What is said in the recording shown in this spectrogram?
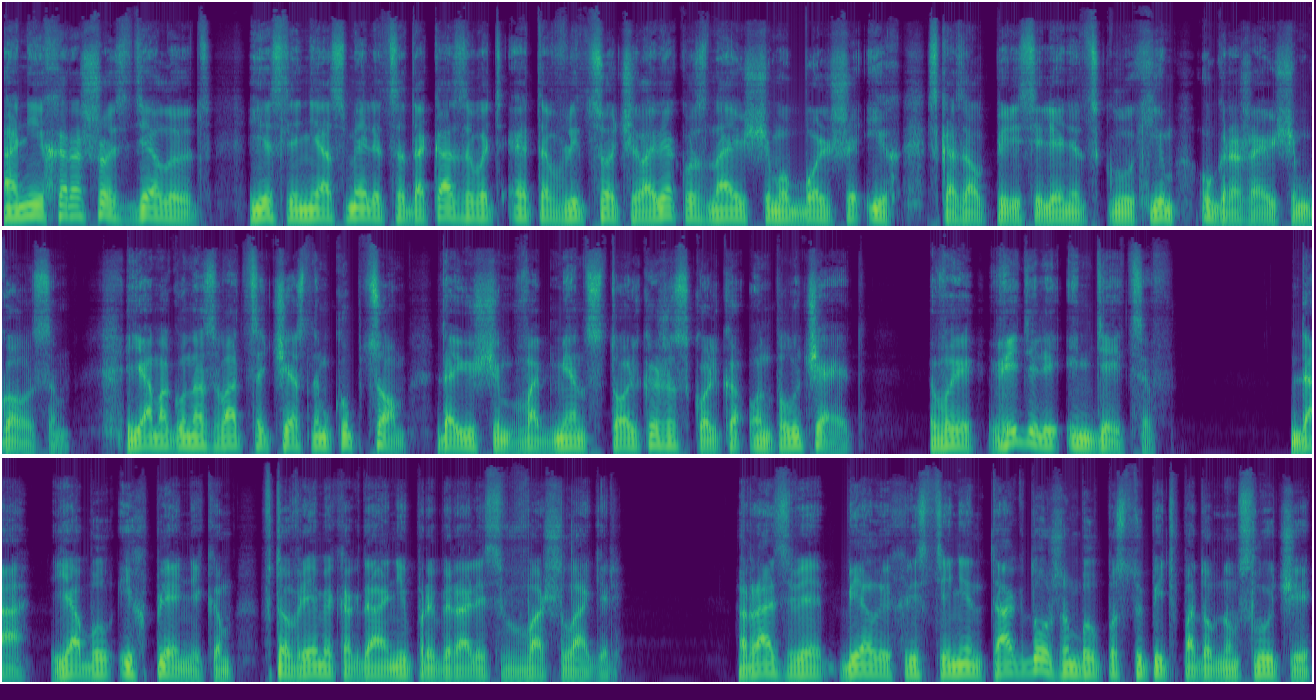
Они хорошо сделают, если не осмелятся доказывать это в лицо человеку, знающему больше их», сказал переселенец глухим, угрожающим голосом. «Я могу назваться честным купцом, дающим в обмен столько же, сколько он получает. Вы видели индейцев?» «Да, я был их пленником в то время, когда они пробирались в ваш лагерь». «Разве белый христианин так должен был поступить в подобном случае?»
